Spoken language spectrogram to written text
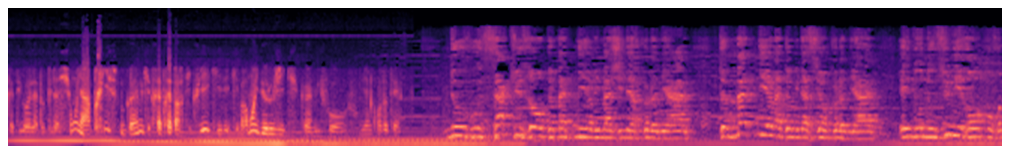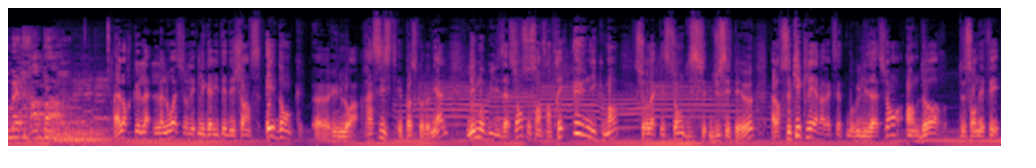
catégorie de la population. Il y a un prisme quand même qui est très très particulier, qui est, qui est vraiment idéologique quand même, il faut, bien le constater. Nous vous accusons de maintenir l'imaginaire colonial, de maintenir la domination coloniale, et nous nous unirons pour vous mettre à bas alors que la, loi sur l'égalité des chances est donc euh, une loi raciste et postcoloniale, les mobilisations se sont centrées uniquement sur la question du, CPE. Alors ce qui est clair avec cette mobilisation, en dehors de son effet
